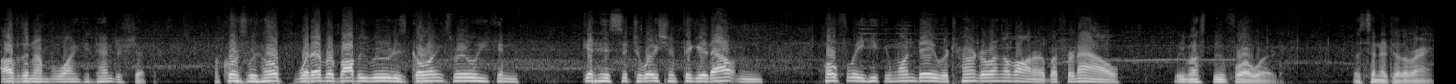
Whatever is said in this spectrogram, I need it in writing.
of the number one contendership. Of course, we hope whatever Bobby Roode is going through, he can get his situation figured out and hopefully he can one day return to Ring of Honor. But for now, we must move forward. Let's send it to the ring.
